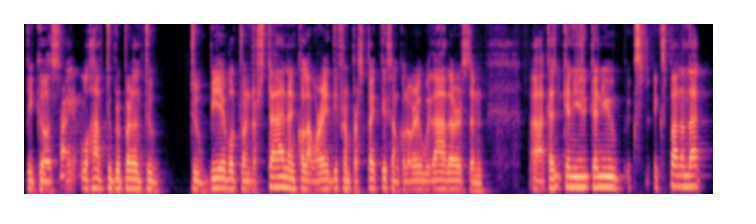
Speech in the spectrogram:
because right. we'll have to prepare them to to be able to understand and collaborate different perspectives and collaborate with others. And uh, can can you can you ex- expand on that?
